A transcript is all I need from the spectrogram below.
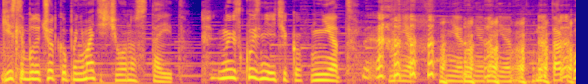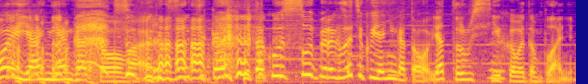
Если буду четко понимать, из чего оно состоит. Ну, из кузнечиков. Нет, нет, нет, нет, нет. На такое я не готова. Супер экзотика. На такую супер экзотику я не готова. Я трусиха в этом плане.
